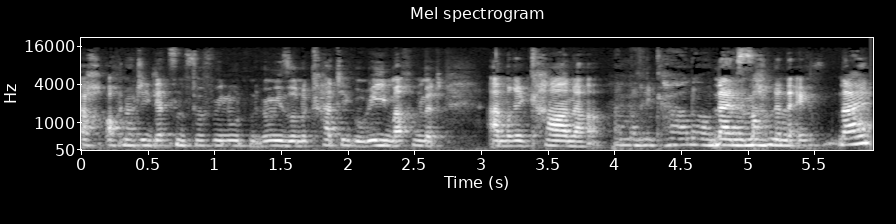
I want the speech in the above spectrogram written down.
auch, auch noch die letzten fünf Minuten irgendwie so eine Kategorie machen mit Amerikaner. Amerikaner und Nein, wir machen eine ex Nein,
